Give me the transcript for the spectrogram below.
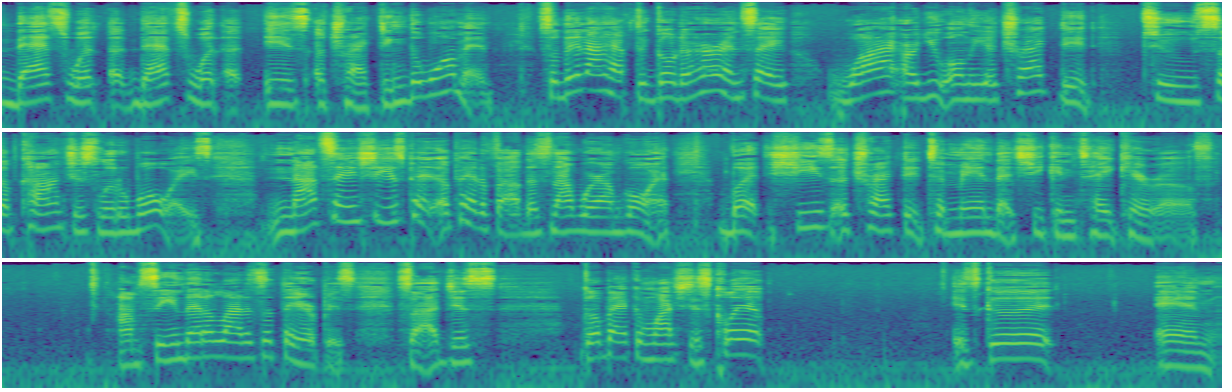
That's what uh, that's what uh, is attracting the woman. So then I have to go to her and say, "Why are you only attracted to subconscious little boys. Not saying she is a pedophile, that's not where I'm going, but she's attracted to men that she can take care of. I'm seeing that a lot as a therapist. So I just go back and watch this clip. It's good. And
